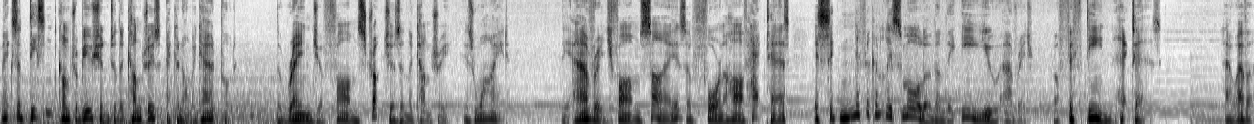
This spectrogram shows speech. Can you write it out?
makes a decent contribution to the country's economic output. The range of farm structures in the country is wide. The average farm size of 4.5 hectares is significantly smaller than the EU average of 15 hectares. However,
